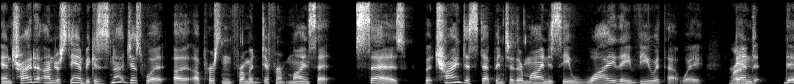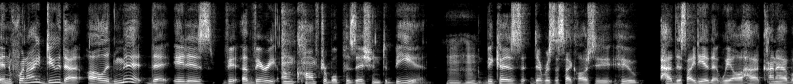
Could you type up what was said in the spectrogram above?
and try to understand because it's not just what a, a person from a different mindset says, but trying to step into their mind and see why they view it that way. Right. And and when I do that, I'll admit that it is a very uncomfortable position to be in mm-hmm. because there was a psychologist who had this idea that we all kind of have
